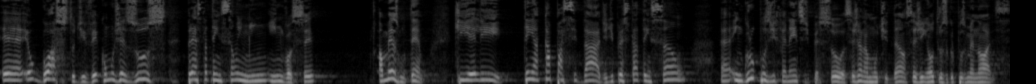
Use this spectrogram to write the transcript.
É, eu gosto de ver como Jesus presta atenção em mim e em você, ao mesmo tempo que ele tem a capacidade de prestar atenção é, em grupos diferentes de pessoas, seja na multidão, seja em outros grupos menores.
